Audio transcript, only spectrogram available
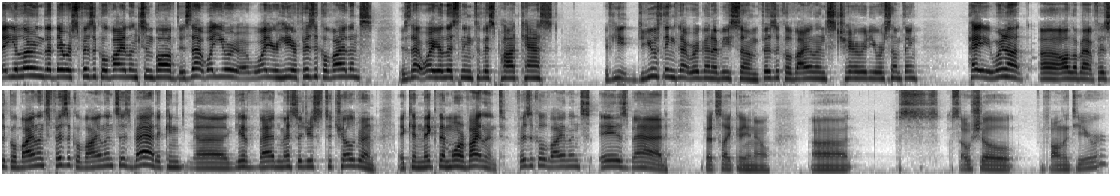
that you learned that there was physical violence involved. Is that what you're uh, why you're here? Physical violence? Is that why you're listening to this podcast? If you do you think that we're gonna be some physical violence charity or something? Hey, we're not uh, all about physical violence. Physical violence is bad. It can uh, give bad messages to children. It can make them more violent. Physical violence is bad. That's like a, you know, uh, social volunteer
